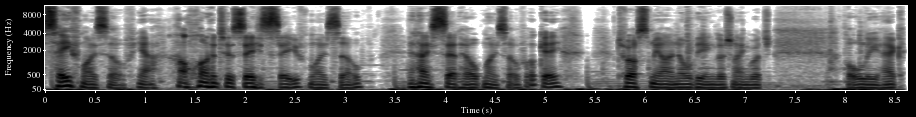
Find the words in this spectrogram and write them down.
Save myself, yeah. I wanted to say save myself. And I said help myself. Okay. Trust me, I know the English language. Holy heck.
